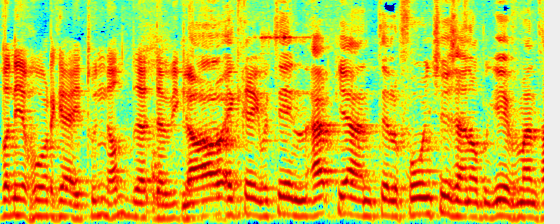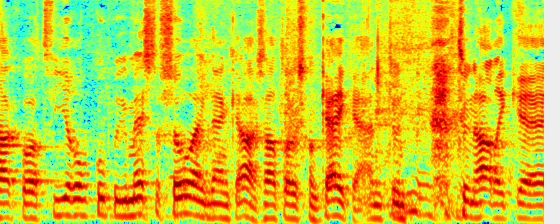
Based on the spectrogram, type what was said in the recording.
wanneer hoorde jij het toen dan, de, de weekend? Nou, ik kreeg meteen een appje en telefoontjes. En op een gegeven moment had ik wat vier oproepen gemist of zo. En ik denk, ja, ik zal toch eens gaan kijken. En toen, toen had ik... Uh,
